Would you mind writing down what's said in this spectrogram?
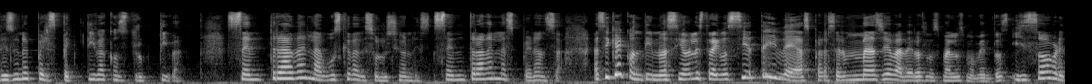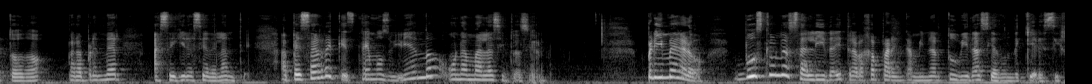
desde una perspectiva constructiva, centrada en la búsqueda de soluciones, centrada en la esperanza. Así que a continuación les traigo siete ideas para hacer más llevaderos los malos momentos y sobre todo para aprender a seguir hacia adelante, a pesar de que estemos viviendo una mala situación. Primero, busca una salida y trabaja para encaminar tu vida hacia donde quieres ir.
